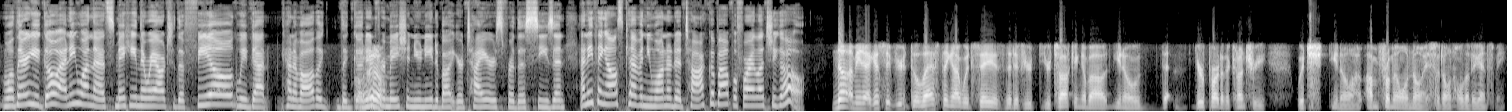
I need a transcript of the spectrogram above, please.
Well, there you go. Anyone that's making their way out to the field, we've got kind of all the, the good Oh, yeah. information you need about your tires for this season. Anything else, Kevin, you wanted to talk about before I let you go? No, I mean, I guess if you're the last thing I would say is that if you're you're talking about you know th- your part of the country, which you know I'm from Illinois, so don't hold it against me.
